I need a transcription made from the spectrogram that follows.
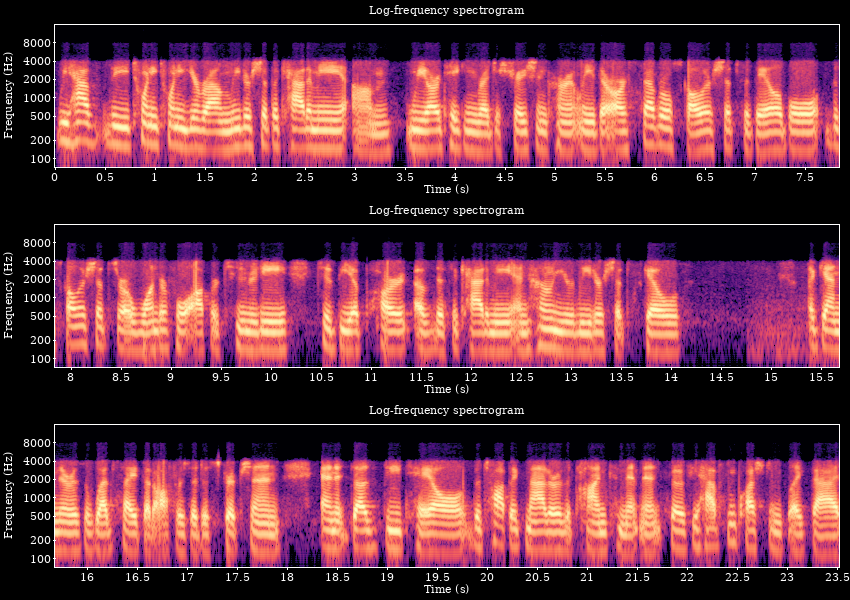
we have the 2020 Year-Round Leadership Academy. Um, we are taking registration currently. There are several scholarships available. The scholarships are a wonderful opportunity to be a part of this academy and hone your leadership skills. Again, there is a website that offers a description and it does detail the topic matter, the time commitment. So if you have some questions like that,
